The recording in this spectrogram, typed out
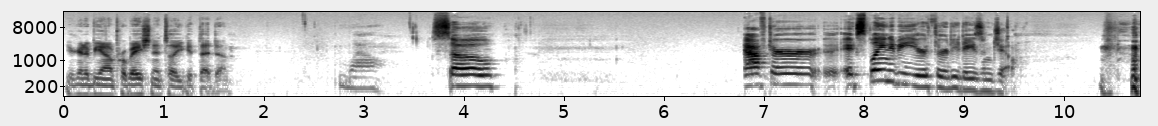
you're going to be on probation until you get that done. Wow. So, after, explain to me your 30 days in jail.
